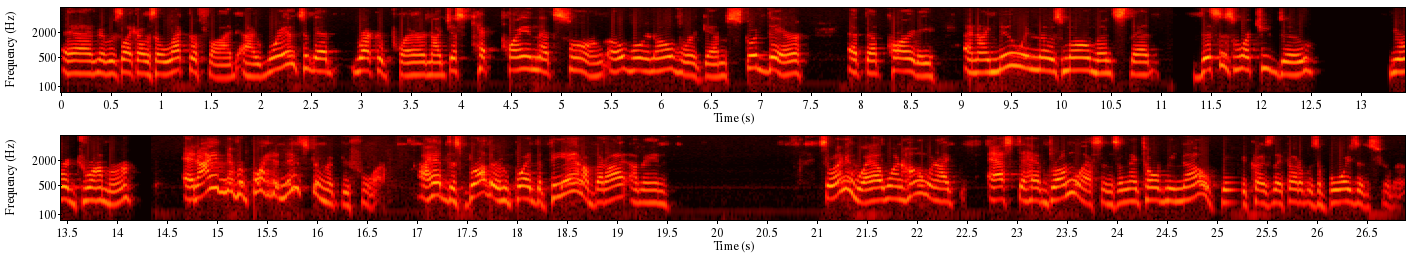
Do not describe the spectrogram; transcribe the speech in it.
and it was like I was electrified. I ran to that record player, and I just kept playing that song over and over again, stood there at that party, and I knew in those moments that this is what you do. You're a drummer. And I had never played an instrument before. I had this brother who played the piano, but I, I mean, So anyway, I went home and I asked to have drum lessons, and they told me no because they thought it was a boy's instrument.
